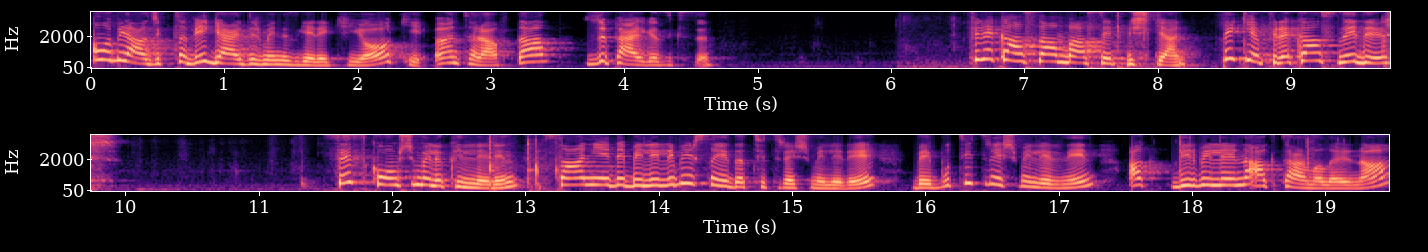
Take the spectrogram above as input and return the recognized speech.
Ama birazcık tabii gerdirmeniz gerekiyor ki ön taraftan süper gözüksün. Frekanstan bahsetmişken, peki ya frekans nedir? Ses komşu moleküllerin saniyede belirli bir sayıda titreşmeleri ve bu titreşmelerinin birbirlerine aktarmalarına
